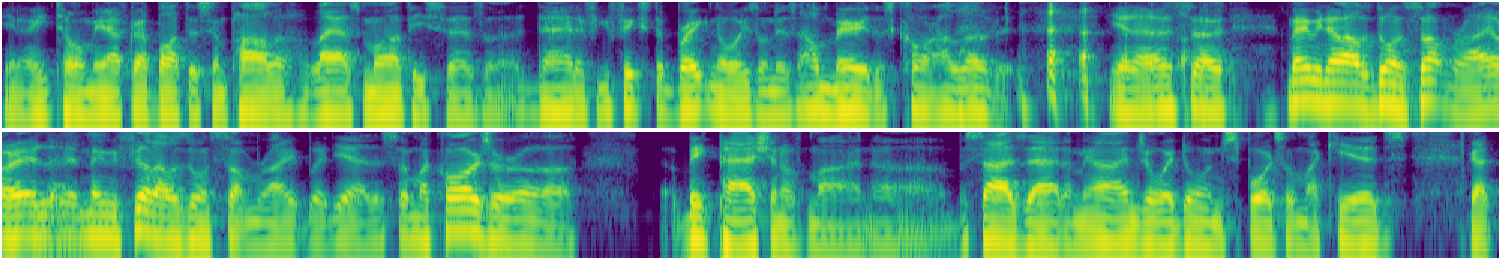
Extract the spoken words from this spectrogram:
you know, he told me after I bought this Impala last month, he says, uh, Dad, if you fix the brake noise on this, I'll marry this car. I love it. You know, so awesome made me know I was doing something right, or it, it, made me feel I was doing something right. But yeah, so my cars are uh, a big passion of mine. Uh, besides that, I mean, I enjoy doing sports with my kids. I've got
